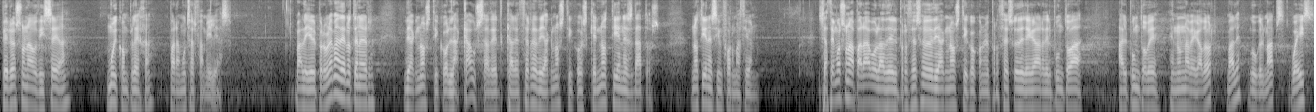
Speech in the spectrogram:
pero es una odisea muy compleja para muchas familias. Vale, y el problema de no tener diagnóstico, la causa de carecer de diagnóstico es que no tienes datos, no tienes información. Si hacemos una parábola del proceso de diagnóstico con el proceso de llegar del punto A al punto B en un navegador, ¿vale? Google Maps, Waze,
